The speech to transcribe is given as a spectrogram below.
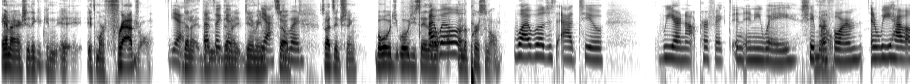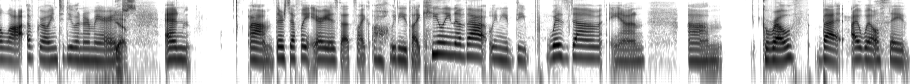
and I actually think it can. It, it's more fragile yes. than I that's than, a than good. I. Do you know what I mean? yeah. So so that's interesting. But what would you what would you say though I will- on the personal? Well, I will just add to we are not perfect in any way, shape, No. or form. And we have a lot of growing to do in our marriage. Yes. And um, there's definitely areas that's like, oh, we need like healing of that. We need deep wisdom and um, growth. But I will say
